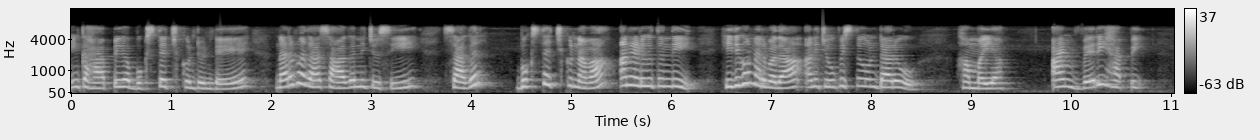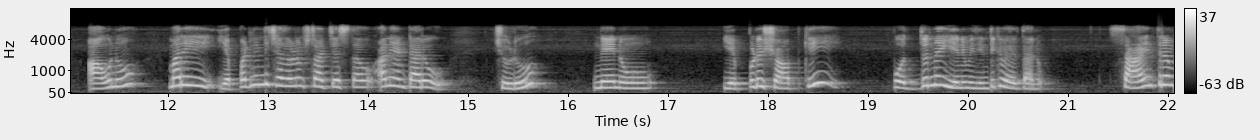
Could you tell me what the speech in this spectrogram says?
ఇంకా హ్యాపీగా బుక్స్ తెచ్చుకుంటుంటే నర్మదా సాగర్ని చూసి సాగర్ బుక్స్ తెచ్చుకున్నావా? అని అడుగుతుంది. ఇదిగో నర్మదా అని చూపిస్తూ ఉంటారు. అమ్మయ్య ఐఎమ్ వెరీ హ్యాపీ అవును మరి ఎప్పటి నుండి చదవడం స్టార్ట్ చేస్తావు అని అంటారు. చూడు నేను ఎప్పుడు షాప్కి పొద్దున్న ఎనిమిదింటికి వెళ్తాను. సాయంత్రం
